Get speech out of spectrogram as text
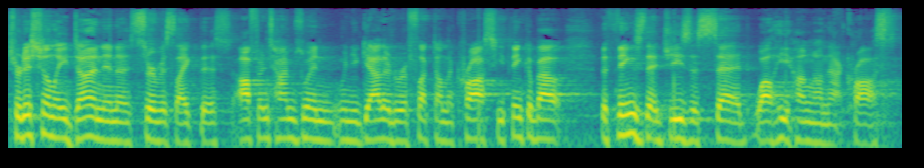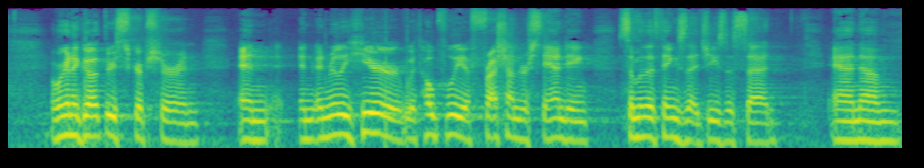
traditionally done in a service like this. Oftentimes, when, when you gather to reflect on the cross, you think about the things that Jesus said while he hung on that cross. And we're going to go through scripture and, and, and, and really hear, with hopefully a fresh understanding, some of the things that Jesus said. And um,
